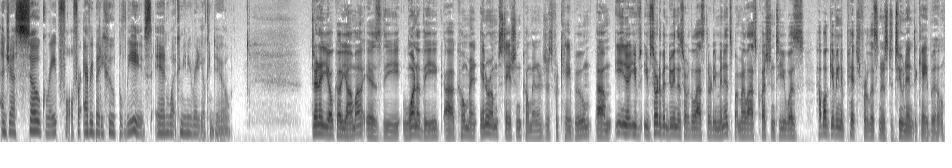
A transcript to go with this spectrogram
and just so grateful for everybody who believes in what community radio can do Jenna Yokoyama is the one of the uh, co interim station co-managers for KBOO. Um, you know, you've you've sort of been doing this over the last thirty minutes, but my last question to you was, how about giving a pitch for listeners to tune in to KBOO?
